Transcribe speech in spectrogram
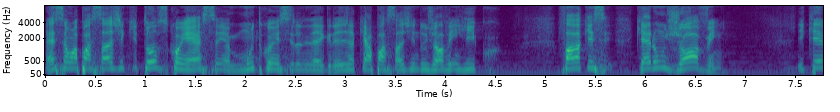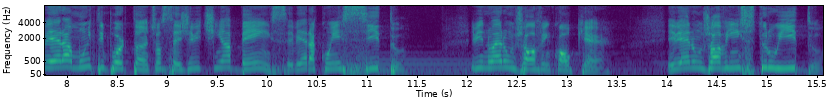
Essa é uma passagem que todos conhecem, é muito conhecida na igreja, que é a passagem do jovem rico. Fala que, esse, que era um jovem e que ele era muito importante, ou seja, ele tinha bens, ele era conhecido. Ele não era um jovem qualquer, ele era um jovem instruído.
